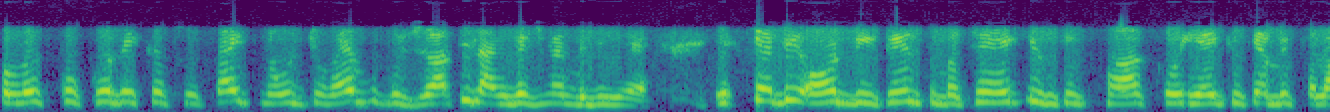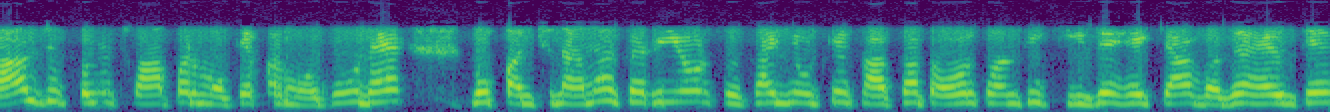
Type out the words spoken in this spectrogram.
पुलिस को खुद एक सुसाइड नोट जो है वो गुजराती लैंग्वेज में मिली है। इसके अभी और डिटेल्स बचे हैं कि उनके पास कोई है, क्योंकि अभी फ़िलहाल जो पुलिस वहाँ पर मौके पर मौजूद है, वो पंचनामा कर रही है और सुसाइड नोट के साथ साथ और कौन सी चीज़ें हैं, क्या वजह है उनके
